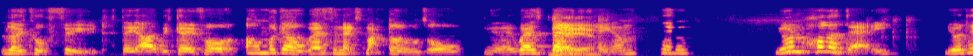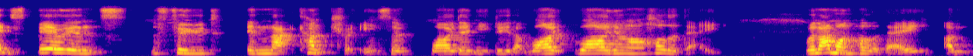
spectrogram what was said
local food. They either go for, oh my god, where's the next McDonald's or you know, where's Yeah, Burger yeah. King? I'm thinking, you're on holiday, you want to experience the food in that country. So why don't you do that? Why why are you on holiday? When I'm on holiday, I'm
